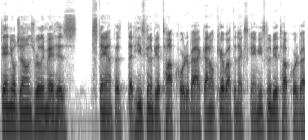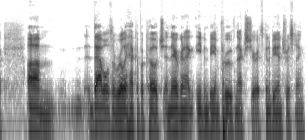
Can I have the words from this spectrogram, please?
Daniel Jones really made his stamp at, that he's going to be a top quarterback. I don't care about the next game; he's going to be a top quarterback. Um, Daboll's a really heck of a coach, and they're going to even be improved next year. It's going to be interesting.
